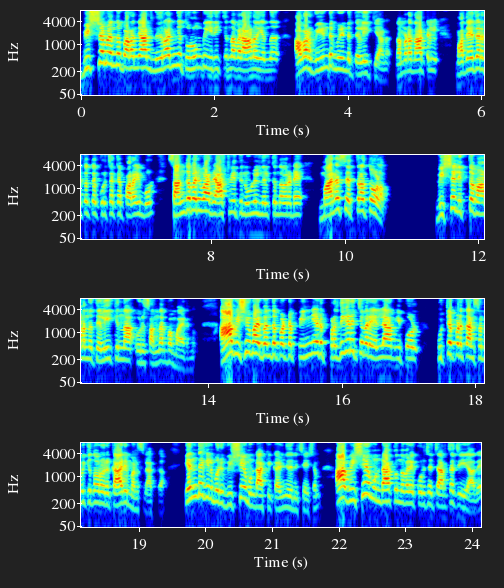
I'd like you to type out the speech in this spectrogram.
വിഷം എന്ന് പറഞ്ഞാൽ നിറഞ്ഞു തുളുമ്പിയിരിക്കുന്നവരാണ് എന്ന് അവർ വീണ്ടും വീണ്ടും തെളിയിക്കുകയാണ്. നമ്മുടെ നാട്ടിൽ മതേതരത്വത്തെ കുറിച്ചൊക്കെ പറയുമ്പോൾ സംഘപരിവാർ രാഷ്ട്രീയത്തിനുള്ളിൽ നിൽക്കുന്നവരുടെ മനസ്സ് എത്രത്തോളം വിഷലിപ്തമാണെന്ന് തെളിയിക്കുന്ന ഒരു സന്ദർഭമായിരുന്നു. ആ വിഷയവുമായി ബന്ധപ്പെട്ട് പിന്നീട് പ്രതികരിച്ചവരെല്ലാം ഇപ്പോൾ കുറ്റപ്പെടുത്താൻ ശ്രമിക്കുന്നവർ ഒരു കാര്യം മനസ്സിലാക്കുക. എന്തെങ്കിലും ഒരു വിഷയം ഉണ്ടാക്കി കഴിഞ്ഞതിന് ശേഷം ആ വിഷയം ഉണ്ടാക്കുന്നവരെ കുറിച്ച് ചർച്ച ചെയ്യാതെ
